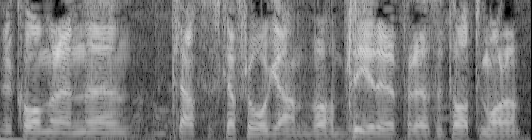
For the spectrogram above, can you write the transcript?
Nu kommer den eh, klassiska frågan. Vad blir det för resultat imorgon?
